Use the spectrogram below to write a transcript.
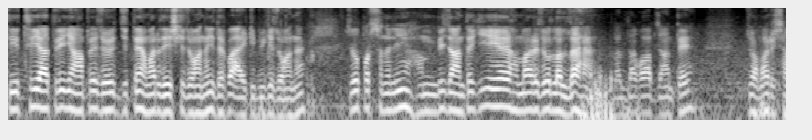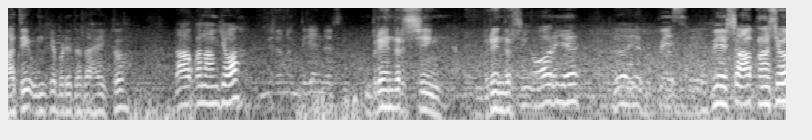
तीर्थ यात्री यहाँ पे जो जितने हमारे देश के जवान हैं इधर पर आईटीबी के जवान हैं जो पर्सनली हम भी जानते हैं कि ये हमारे जो लल्दा हैं लल्दा को आप जानते हैं जो हमारे साथी उनके बड़े दादा है एक तो। आपका नाम क्या हुआ? मेरा नाम वीरेंद्र सिंह। वीरेंद्र सिंह वीरेंद्र सिंह और ये ये रुपेश आप कहाँ से हो?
